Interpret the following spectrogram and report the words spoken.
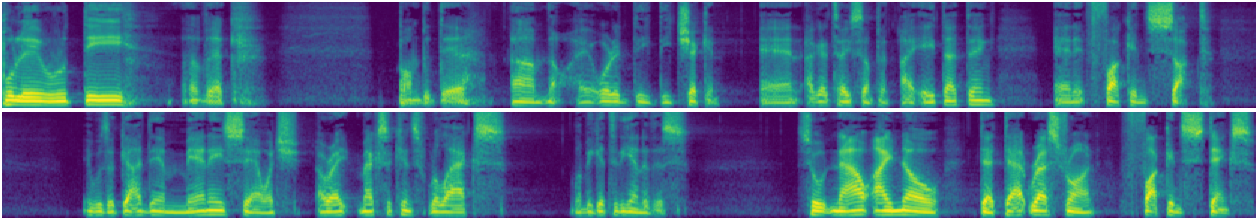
poulet rôti avec pomme de terre. Um, no, I ordered the, the chicken. And I got to tell you something. I ate that thing and it fucking sucked. It was a goddamn mayonnaise sandwich. All right, Mexicans, relax. Let me get to the end of this. So now I know that that restaurant fucking stinks.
